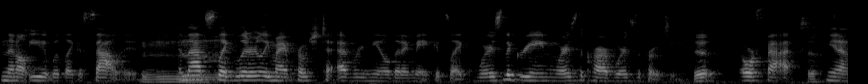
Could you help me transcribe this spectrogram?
and then I'll eat it with like a salad. And that's Mm. like literally my approach to every meal that I make. It's like, where's the green? Where's the carb? Where's the protein? Yeah. Or fat. Yeah. Yeah.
